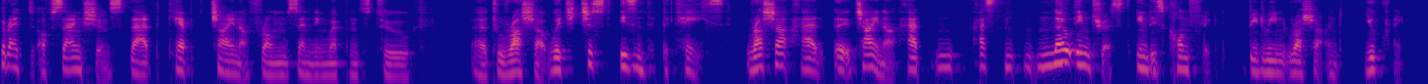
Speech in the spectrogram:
threat of sanctions that kept China from sending weapons to uh, to Russia, which just isn't the case. Russia had uh, China had has no interest in this conflict between Russia and Ukraine.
